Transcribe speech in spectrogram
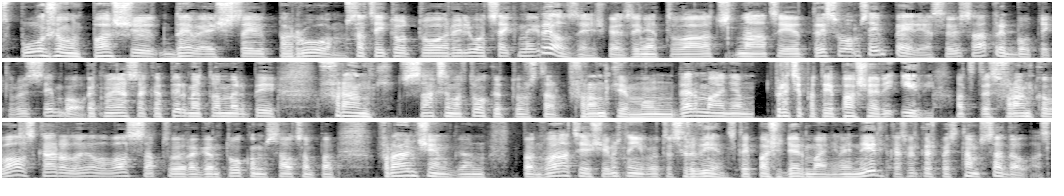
spožu un paši devējuši sevi par Romu. Sacītot to arī ļoti sekmīgi realizējuši, ka, ziniet, Vācu nācija trīs Romas impērijas, visu atribūtika, visu simbolu. Bet, nu, jāsaka, pirmie tomēr bija Franki. Sāksim ar to, ka tur starp Frankiem un Dermāņiem, principā tie paši arī ir. Atcerieties, Franku valsts, kara liela valsts aptvera gan to, ko mēs saucam par frančiem, gan par vāciešiem. Īstenībā tas ir viens. Tie paši Dermāņi vien ir, kas vienkārši pēc tam sadalās.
